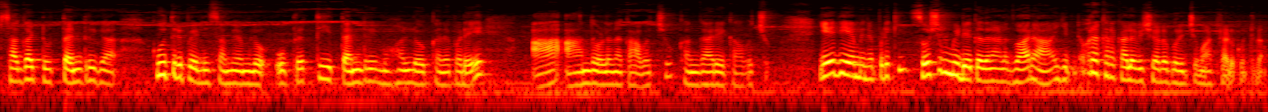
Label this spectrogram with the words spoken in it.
సగటు తండ్రిగా కూతురి పెళ్ళి సమయంలో ఓ ప్రతి తండ్రి మొహంలో కనపడే ఆ ఆందోళన కావచ్చు కంగారే కావచ్చు. ఏది ఏమైనప్పటికీ సోషల్ మీడియా కథనాల ద్వారా ఎన్నో రకరకాల విషయాల గురించి మాట్లాడుకుంటున్నాం.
